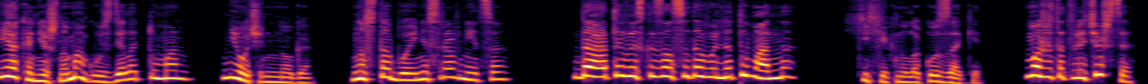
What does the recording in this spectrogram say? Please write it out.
«Я, конечно, могу сделать туман, не очень много, но с тобой не сравнится». «Да, ты высказался довольно туманно», — хихикнула Кузаки. «Может, отвлечешься?»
